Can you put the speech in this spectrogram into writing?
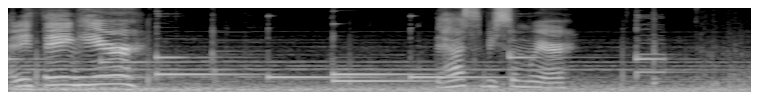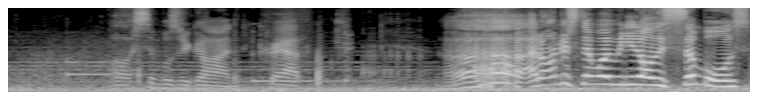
Anything here? There has to be somewhere. Oh, symbols are gone. Crap. Uh, I don't understand why we need all these symbols.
